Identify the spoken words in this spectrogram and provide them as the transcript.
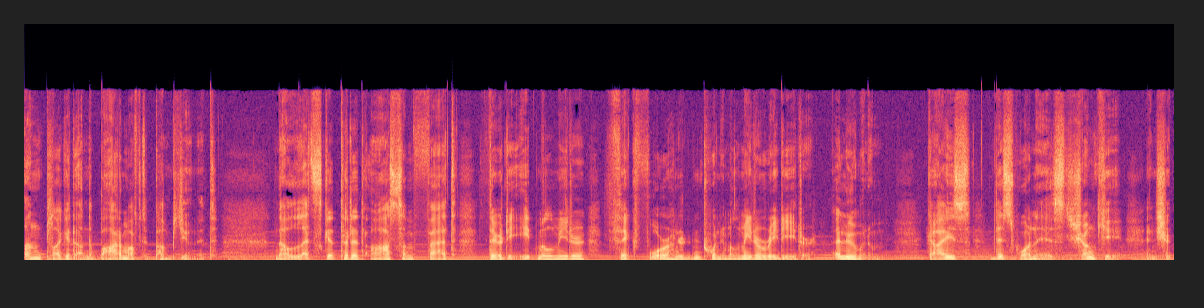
unplug it on the bottom of the pump unit. Now let's get to that awesome fat 38mm thick 420mm radiator, aluminum. Guys, this one is chunky and should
